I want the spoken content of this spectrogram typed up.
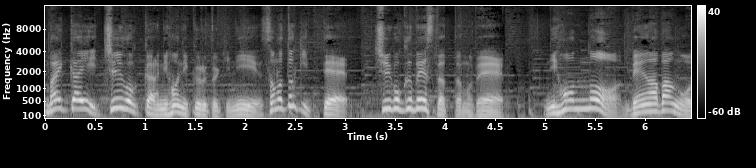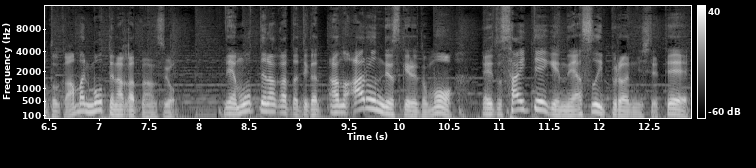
毎回中国から日本に来るときに、その時って中国ベースだったので、日本の電話番号とかあんまり持ってなかったんですよ。で、持ってなかったっていうか、あの、あるんですけれども、えっ、ー、と、最低限の安いプランにしてて、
